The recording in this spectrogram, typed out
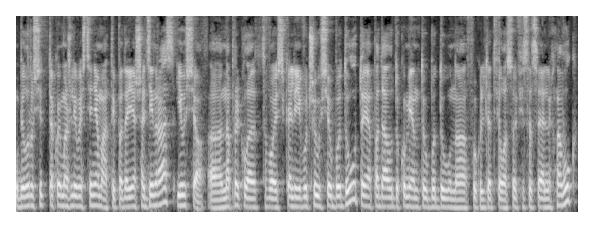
У беларусі такой мажлівасці няма. Ты падаеш один раз і ўсё напрыклад вось калі вучыўся ў быду то я падаў документы ў быду на факультэт філасофіі сацыяльных навук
